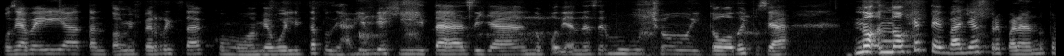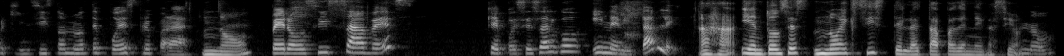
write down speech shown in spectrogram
pues ya veía tanto a mi perrita como a mi abuelita pues ya bien viejitas y ya no podían hacer mucho y todo y pues ya no no que te vayas preparando porque insisto no te puedes preparar no, pero sí sabes que pues es algo inevitable ajá. Y entonces no existe la etapa de negación. no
